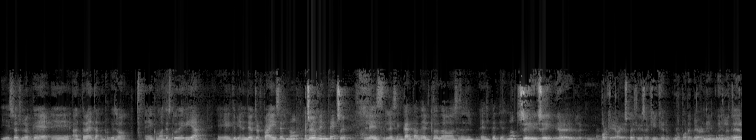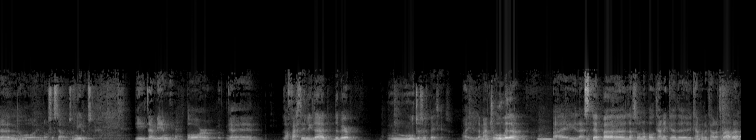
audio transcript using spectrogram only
y eso es lo que eh, atrae, porque eso, eh, como haces tú de guía, eh, que vienen de otros países, ¿no? Generalmente, sí. Les, les encanta ver todas esas es- especies, ¿no? Sí, sí, eh, porque hay especies aquí que no puedes ver en Inglaterra o en los Estados Unidos. Y también por eh, la facilidad de ver muchas especies. Hay la mancha húmeda, hay la estepa, la zona volcánica de Campo de Calatrava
